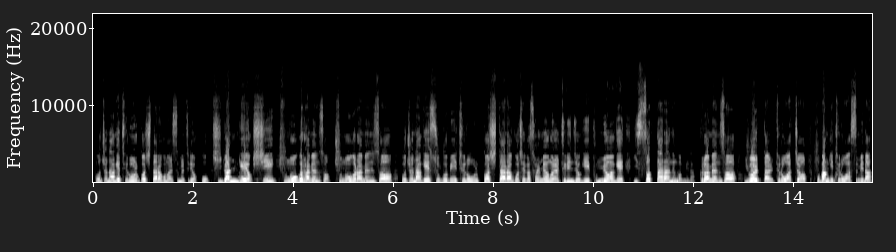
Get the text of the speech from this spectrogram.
꾸준하게 들어올 것이다 라고 말씀을 드렸고 기 관계 역시 주목을 하면서 주목을 하면서 꾸준하게 수급이 들어올 것이다라고 제가 설명을 드린 적이 분명하게 있었다라는 겁니다. 그러면서 6월 달 들어왔죠. 후반기 들어왔습니다.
